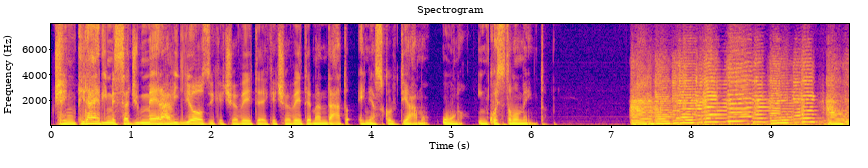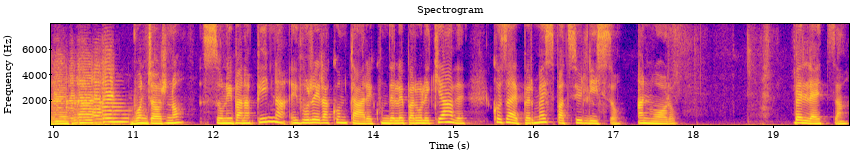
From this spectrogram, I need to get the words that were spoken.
centinaia di messaggi meravigliosi che ci, avete, che ci avete mandato e ne ascoltiamo uno in questo momento. Buongiorno, sono Ivana Pinna e vorrei raccontare con delle parole chiave cosa è per me spazio illisso a Nuoro. Bellezza,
